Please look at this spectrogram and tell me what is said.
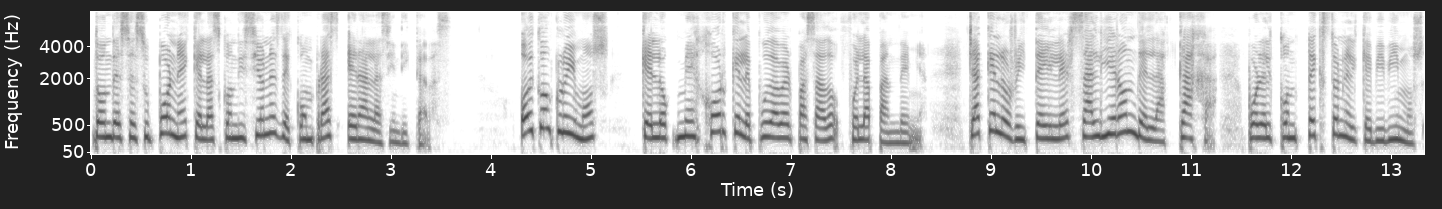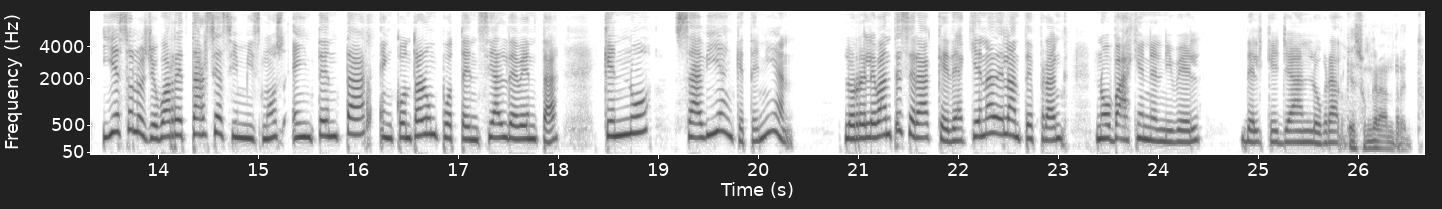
donde se supone que las condiciones de compras eran las indicadas. Hoy concluimos que lo mejor que le pudo haber pasado fue la pandemia, ya que los retailers salieron de la caja por el contexto en el que vivimos y eso los llevó a retarse a sí mismos e intentar encontrar un potencial de venta que no sabían que tenían. Lo relevante será que de aquí en adelante, Frank, no bajen el nivel del que ya han logrado. Que es un gran reto.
